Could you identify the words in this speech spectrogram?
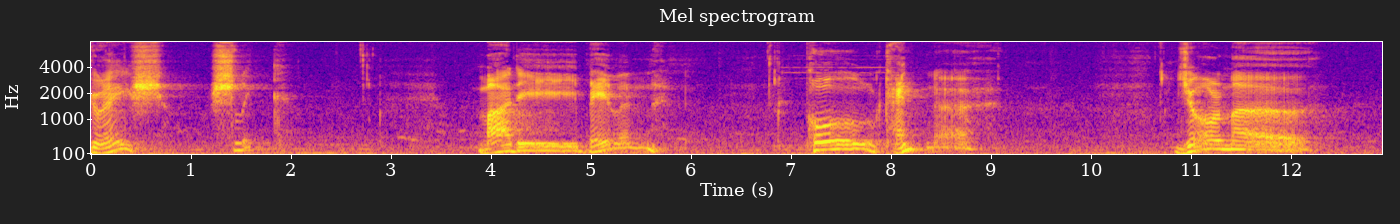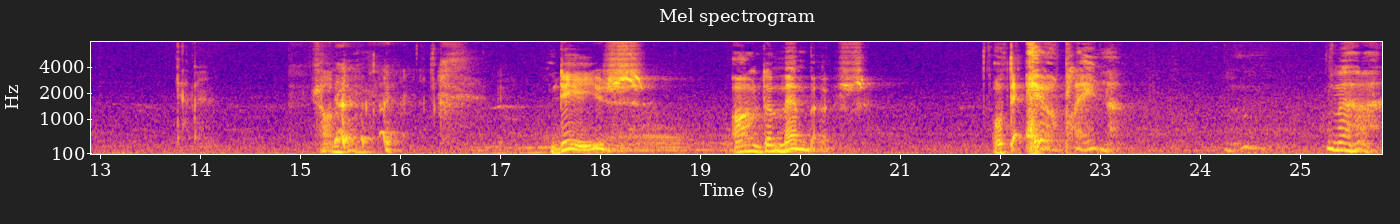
Grace Slick, Marty Balin, Paul Kantner, Jorma. Something. These are the members of the airplane. Ah.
